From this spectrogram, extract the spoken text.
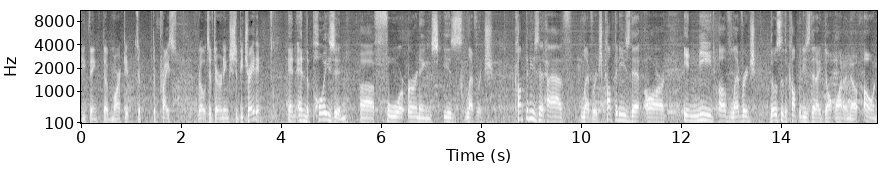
you think the market, the price relative to earnings should be trading. And, and the poison uh, for earnings is leverage. Companies that have leverage, companies that are in need of leverage, those are the companies that I don't want to know, own.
